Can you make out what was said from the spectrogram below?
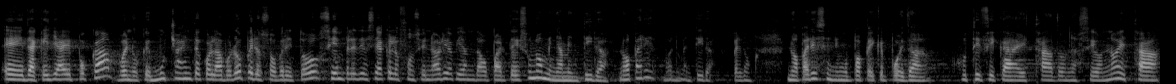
eh, de aquella época, bueno, que mucha gente colaboró, pero sobre todo siempre decía que los funcionarios habían dado parte. No una mentira, no aparece, bueno, mentira, perdón, no aparece ningún papel que pueda justificar esta donación, ¿no? Esta,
